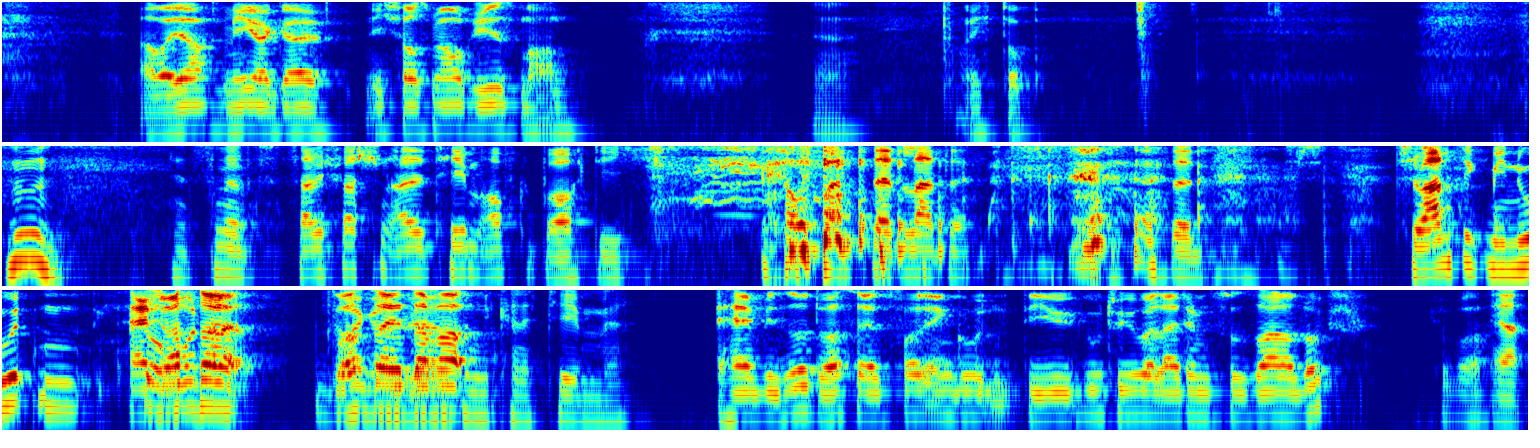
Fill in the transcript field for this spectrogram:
Aber ja, mega geil. Ich schaue es mir auch jedes Mal an. Ja, echt top. Jetzt, jetzt habe ich fast schon alle Themen aufgebraucht, die ich auf meinem Zettel hatte. Das sind 20 Minuten Hey, du hast ja- du hast und jetzt wir haben aber- schon keine Themen mehr. Hä, wieso? Du hast ja jetzt voll den guten, die gute Überleitung zu Sala Lux gebracht. Ja,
